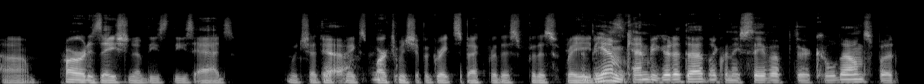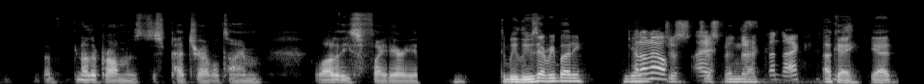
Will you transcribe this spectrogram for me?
um, prioritization of these these ads, which I think Yeah. makes marksmanship a great spec for this for this The raid. BM can be good at that, like when they save up their cooldowns. But another problem is just pet travel time. A lot of these fight areas. Did we lose everybody? I don't know. Just- just Vindak. Vindak. Okay, yeah, it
